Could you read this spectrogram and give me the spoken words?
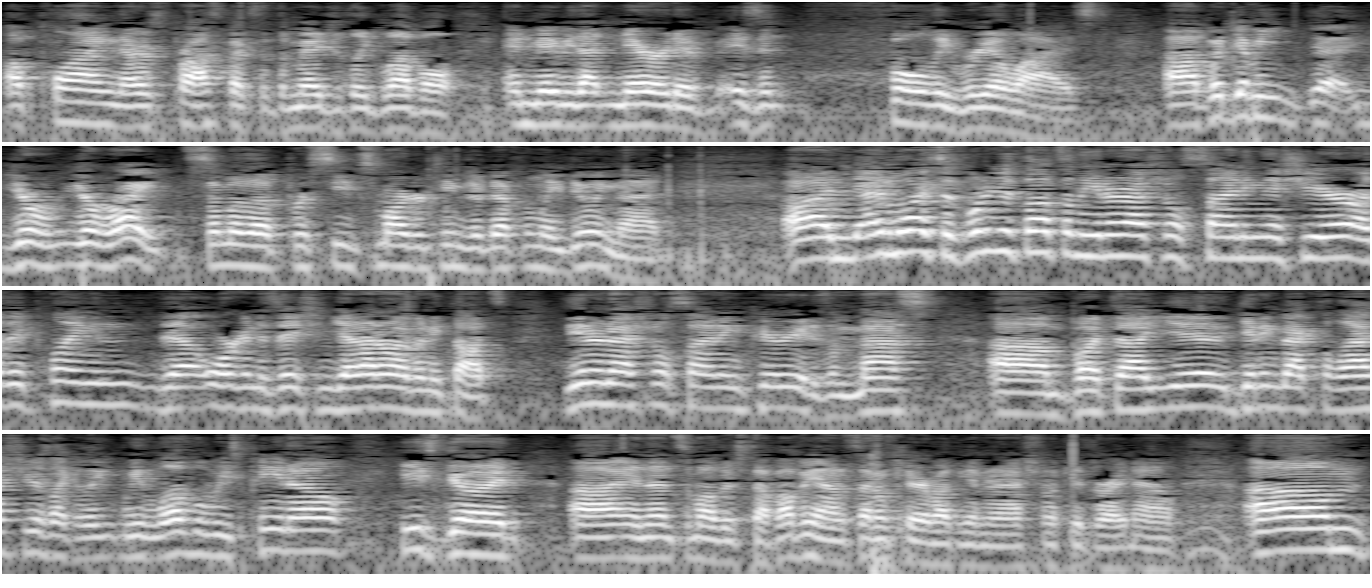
applying those prospects at the major league level, and maybe that narrative isn't fully realized. Uh, but I mean, uh, you're you're right. Some of the perceived smarter teams are definitely doing that. Uh, and NY says, "What are your thoughts on the international signing this year? Are they playing in the organization yet?" I don't have any thoughts. The international signing period is a mess. Um, but uh, yeah, getting back to last year's, like we love Luis Pino, he's good, uh, and then some other stuff. I'll be honest, I don't care about the international kids right now. Um,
